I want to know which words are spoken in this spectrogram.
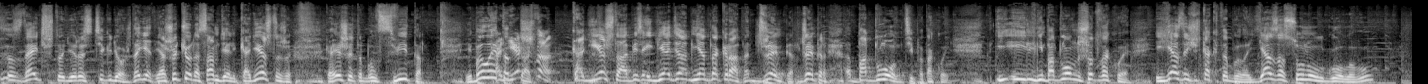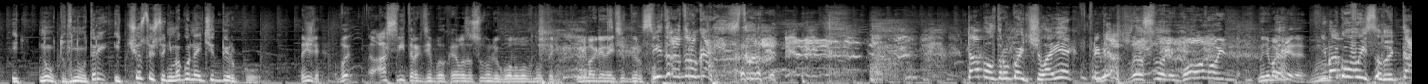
знаете, что не расстегнешь. Да нет, я шучу, на самом деле, конечно же, конечно, это был свитер. И было это Конечно? так. Конечно, один- неоднократно. Джемпер, джемпер, бадлон типа такой. И, или не бадлон, но что-то такое. И я, значит, как это было? Я засунул голову, и, ну, внутрь, и чувствую, что не могу найти дырку. Подождите, вы, а свитер где был, когда вы засунули голову внутрь? Не могли найти дырку? Свитер другая история. Там был другой человек, например. Вы засунули голову, но не могли... Не могу высунуть, да?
